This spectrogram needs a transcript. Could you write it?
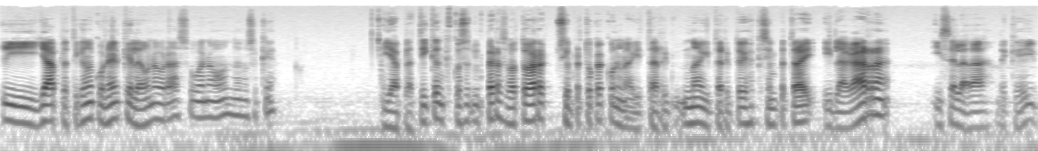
y ya platicando con él, que le da un abrazo, buena onda, no sé qué. Y ya platican qué cosas bien perras. El vato agarra, siempre toca con la guitarra, una guitarrita vieja que siempre trae, y la agarra y se la da. De que,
